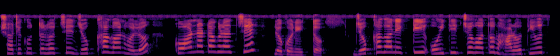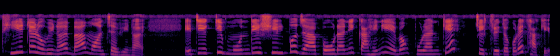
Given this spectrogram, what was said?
সঠিক উত্তর হচ্ছে যক্ষাগণ হলো কর্ণাটক রাজ্যের লোকনৃত্য। যক্ষাগণ একটি ঐতিহ্যগত ভারতীয় থিয়েটার অভিনয় বা মঞ্চাভিনয়। এটি একটি মন্দির শিল্প যা পৌরাণিক কাহিনী এবং পুরাণকে চিত্রিত করে থাকে।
